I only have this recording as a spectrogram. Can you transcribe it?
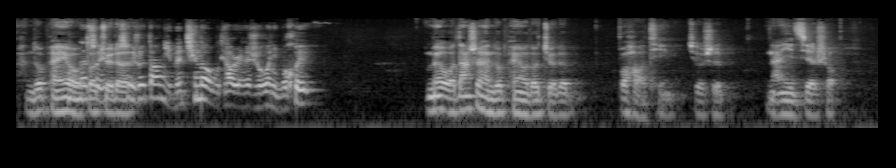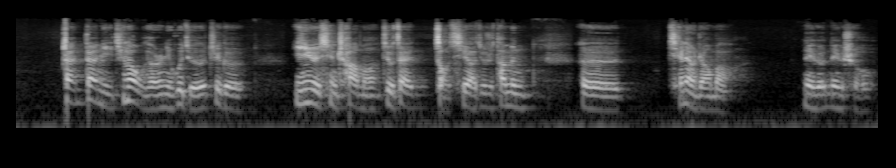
很多朋友都觉得，所以说当你们听到五条人的时候，你们会没有？我当时很多朋友都觉得不好听，就是难以接受。但但你听到五条人，你会觉得这个音乐性差吗？就在早期啊，就是他们呃前两张吧，那个那个时候，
